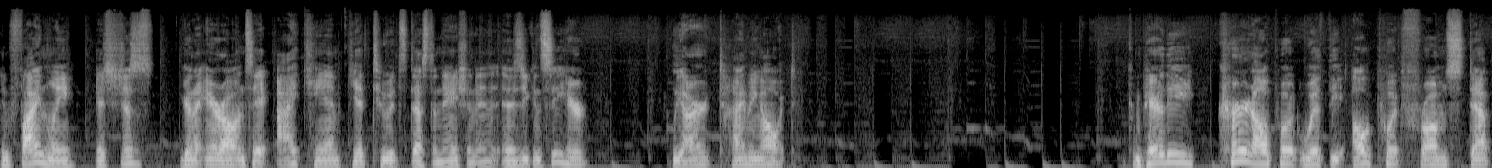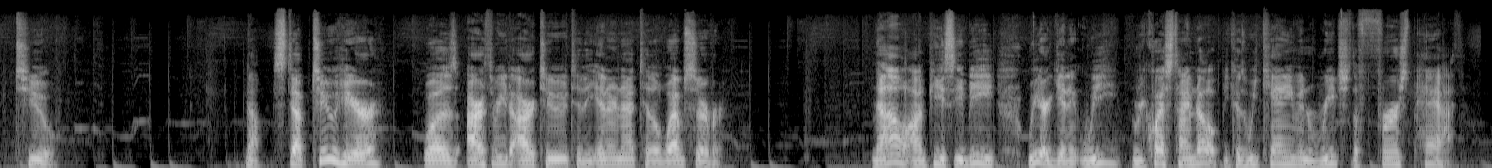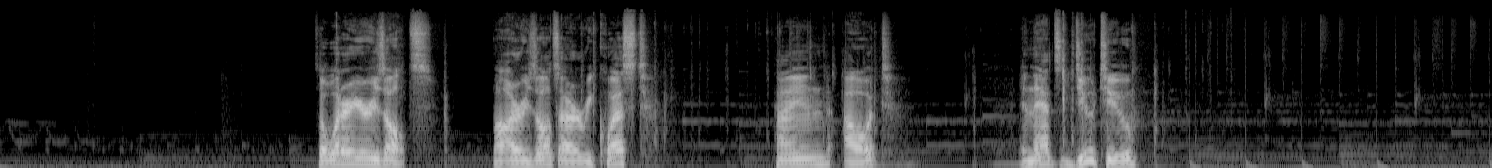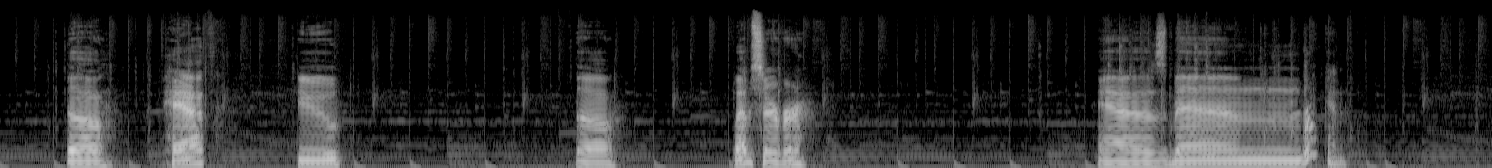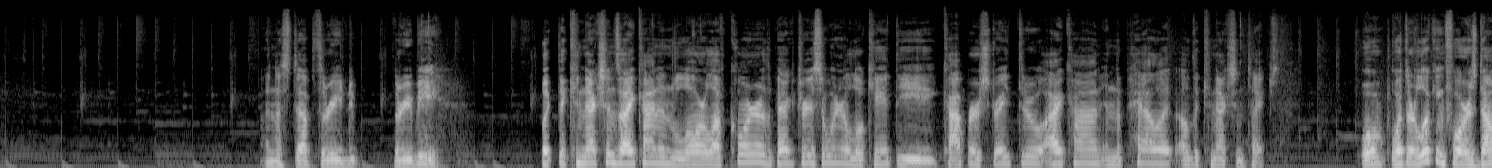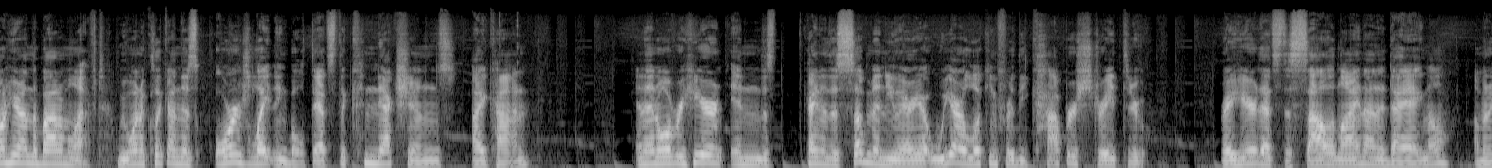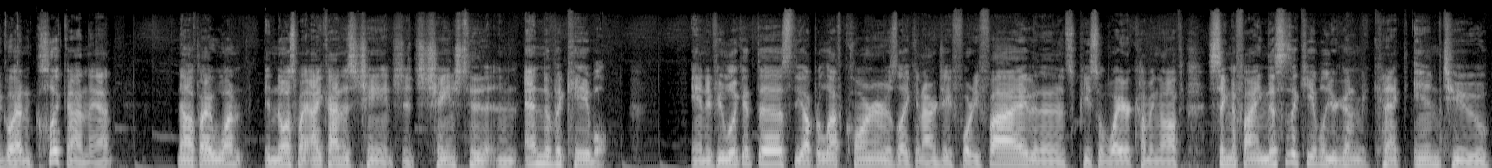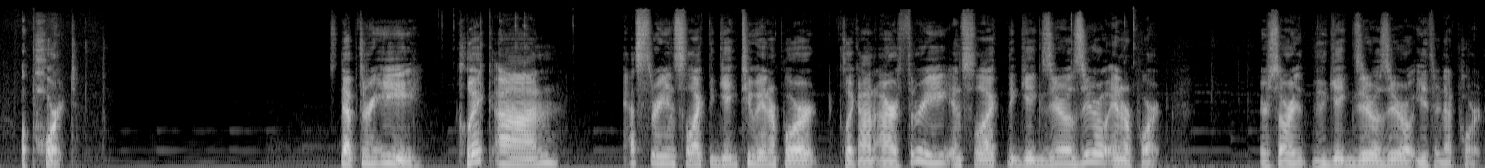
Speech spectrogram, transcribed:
And finally, it's just going to air out and say, I can't get to its destination. And as you can see here, we are timing out. Compare the current output with the output from step two. Now, step two here was R3 to R2 to the internet to the web server. Now on PCB, we are getting we request timed out because we can't even reach the first path. So what are your results? Well, our results are request timed out, and that's due to the path to the web server has been broken. And the step 3 3B. Click the connections icon in the lower left corner of the packet tracer window. Locate the copper straight through icon in the palette of the connection types. Well, what they're looking for is down here on the bottom left. We want to click on this orange lightning bolt. That's the connections icon. And then over here in this kind of the submenu area, we are looking for the copper straight through. Right here, that's the solid line on a diagonal. I'm going to go ahead and click on that. Now, if I want, and notice my icon has changed. It's changed to an end of a cable. And if you look at this, the upper left corner is like an RJ45, and then it's a piece of wire coming off, signifying this is a cable you're going to connect into a port. Step 3E, click on S3 and select the Gig 2 inner port. Click on R3 and select the Gig 00 inner port. Or sorry, the Gig 00 Ethernet port.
